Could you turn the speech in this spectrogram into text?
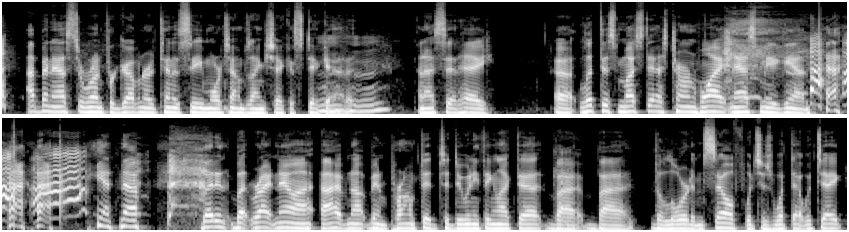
I've been asked to run for governor of Tennessee more times than I can shake a stick at it. Mm-hmm. And I said, hey, uh, let this mustache turn white and ask me again. you know, but in, but right now I, I have not been prompted to do anything like that by by the Lord Himself, which is what that would take.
